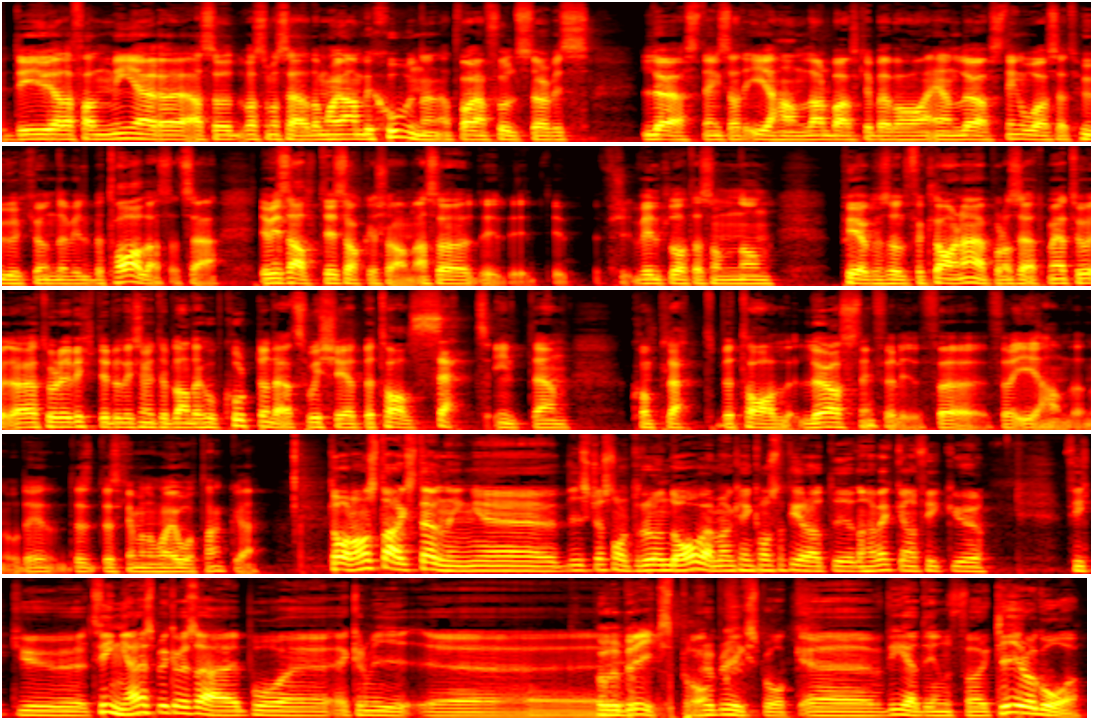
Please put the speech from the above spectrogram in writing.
det är ju i alla fall mer, alltså vad ska man säga, de har ju ambitionen att vara en fullservice lösning så att e-handlaren bara ska behöva ha en lösning oavsett hur kunden vill betala så att säga. Det finns alltid saker som, alltså, det, vill inte låta som någon PR-konsult för Klarna här på något sätt. Men jag tror, jag tror det är viktigt att liksom inte blanda ihop korten där. Att Swish är ett betalsätt, inte en komplett betallösning för, för, för e-handeln. Och det, det, det, ska man nog ha i åtanke. Talar om stark ställning. Eh, vi ska snart runda av här. men Man kan konstatera att eh, den här veckan fick ju fick ju, tvingades brukar vi säga på eh, ekonomi... Eh, på rubrikspråk. rubrikspråk eh, VDn för Qliro gå.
